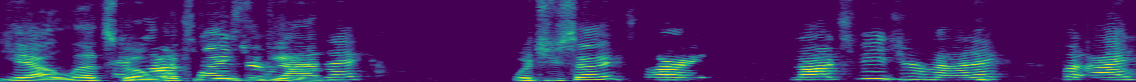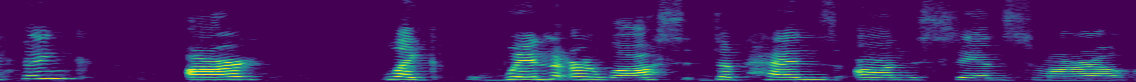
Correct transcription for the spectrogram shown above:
Yeah, let's go. What time's the game? What'd you say? Sorry, not to be dramatic, but I think our like win or loss depends on the stands tomorrow.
